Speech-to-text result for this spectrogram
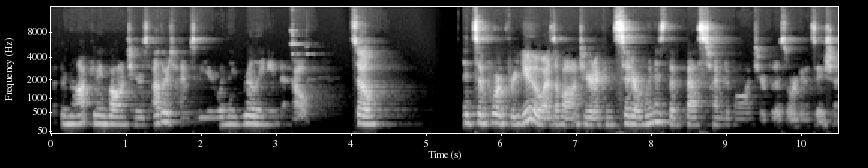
but they're not getting volunteers other times of the year when they really need the help. So it's important for you as a volunteer to consider when is the best time to volunteer for this organization.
